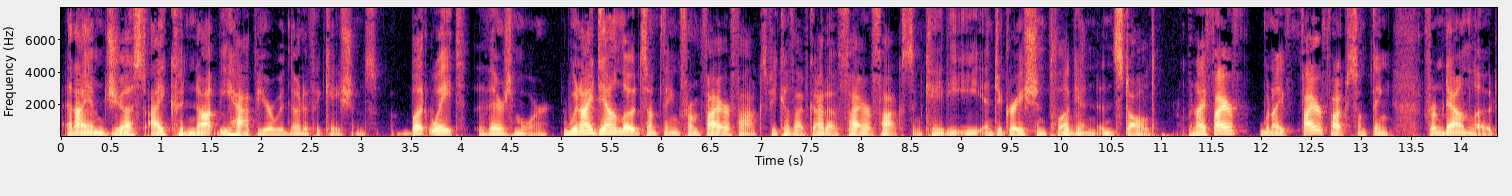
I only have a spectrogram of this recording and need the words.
And I am just, I could not be happier with notifications. But wait, there's more. When I download something from Firefox, because I've got a Firefox and KDE integration plugin installed, when I fire when I Firefox something from download,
